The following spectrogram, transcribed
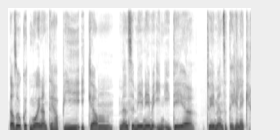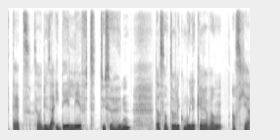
dat is ook het mooie aan therapie. Ik kan mensen meenemen in ideeën, twee mensen tegelijkertijd. Zo, dus dat idee leeft tussen hun. Dat is natuurlijk moeilijker van als je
